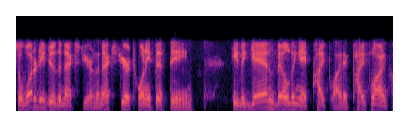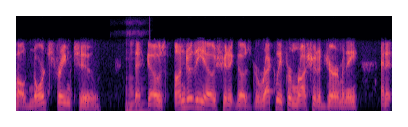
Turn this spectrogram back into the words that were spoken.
So what did he do the next year? The next year, 2015, he began building a pipeline, a pipeline called Nord Stream 2 hmm. that goes under the ocean. It goes directly from Russia to Germany and it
